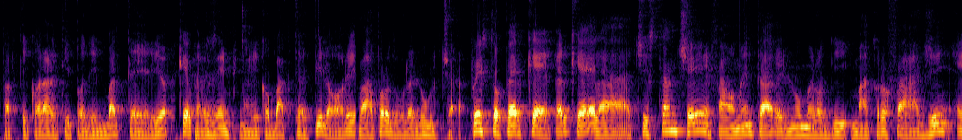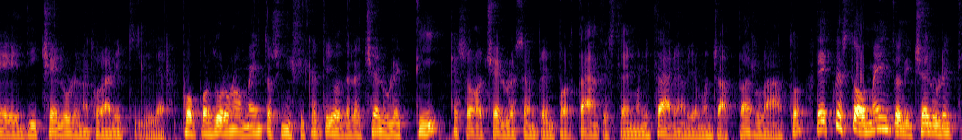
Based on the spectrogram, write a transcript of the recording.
particolare tipo di batterio che per esempio nell'Helicobacter pylori va a produrre l'ulcera. Questo perché? Perché la cistancè fa aumentare il numero di macrofagi e di cellule naturali killer. Può produrre un aumento significativo delle cellule T, che sono cellule sempre importanti sistema immunitario, ne già parlato, e questo aumento di cellule T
